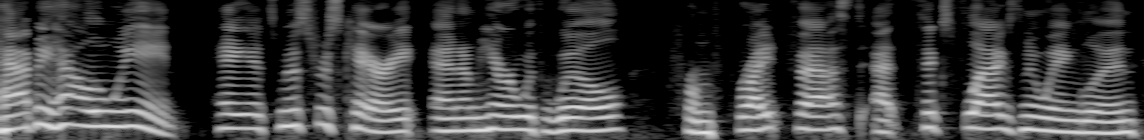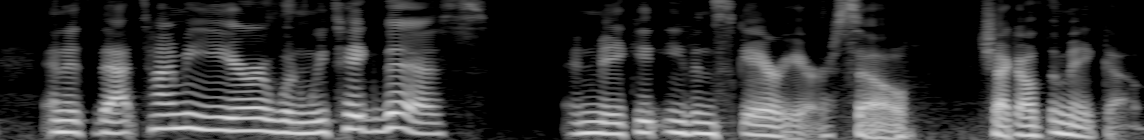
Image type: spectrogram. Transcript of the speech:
Happy Halloween. Hey, it's Mistress Carrie, and I'm here with Will from Fright Fest at Six Flags New England. And it's that time of year when we take this and make it even scarier. So check out the makeup.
